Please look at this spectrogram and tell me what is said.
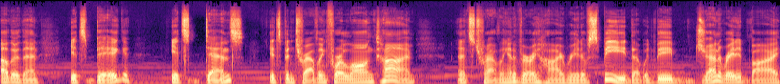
other than it's big, it's dense, it's been traveling for a long time, and it's traveling at a very high rate of speed that would be generated by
